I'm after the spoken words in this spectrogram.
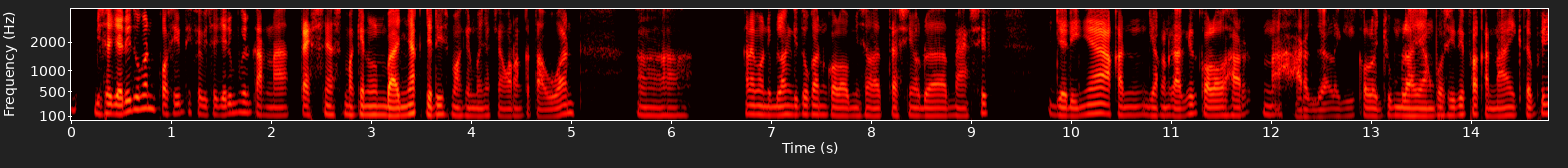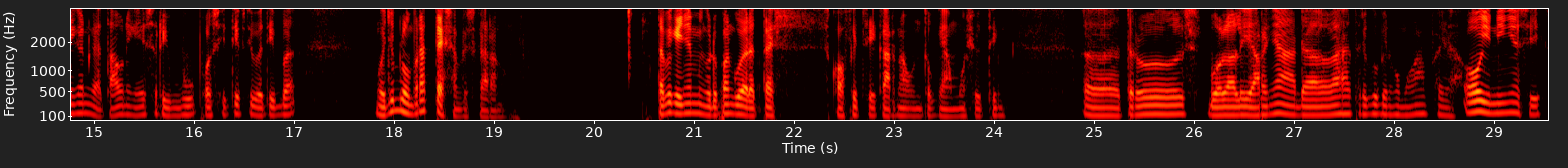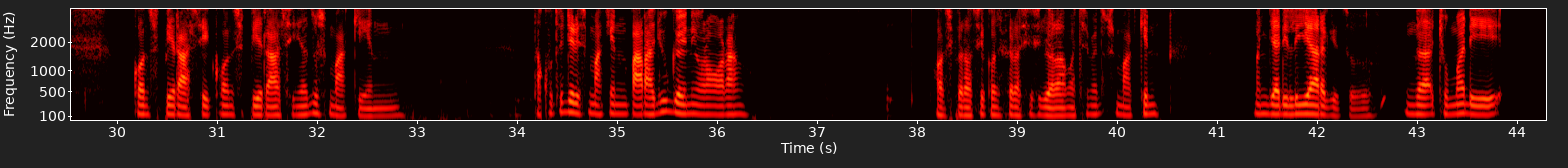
bisa jadi itu kan positif ya bisa jadi mungkin karena tesnya semakin banyak jadi semakin banyak yang orang ketahuan. Uh, karena emang dibilang gitu kan kalau misalnya tesnya udah masif jadinya akan jangan kaget kalau har nah, harga lagi kalau jumlah yang positif akan naik. Tapi ini kan nggak tahu nih kayak seribu positif tiba-tiba. Gue aja belum pernah tes sampai sekarang. Tapi kayaknya minggu depan gue ada tes covid sih karena untuk yang mau syuting. Uh, terus bola liarnya adalah tadi gue pengen ngomong apa ya? Oh ininya sih konspirasi-konspirasinya tuh semakin takutnya jadi semakin parah juga ini orang-orang. Konspirasi-konspirasi segala macam itu semakin menjadi liar gitu. Nggak cuma di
